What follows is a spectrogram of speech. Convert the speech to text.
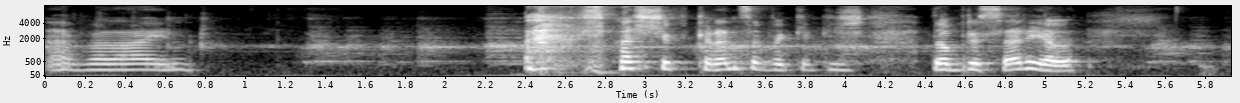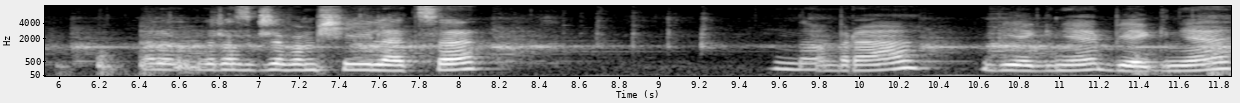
Eveline. Zaraz się wkręcę jak jakiś dobry serial. Ro- Rozgrzewam się i lecę. Dobra. Biegnie, biegnie.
